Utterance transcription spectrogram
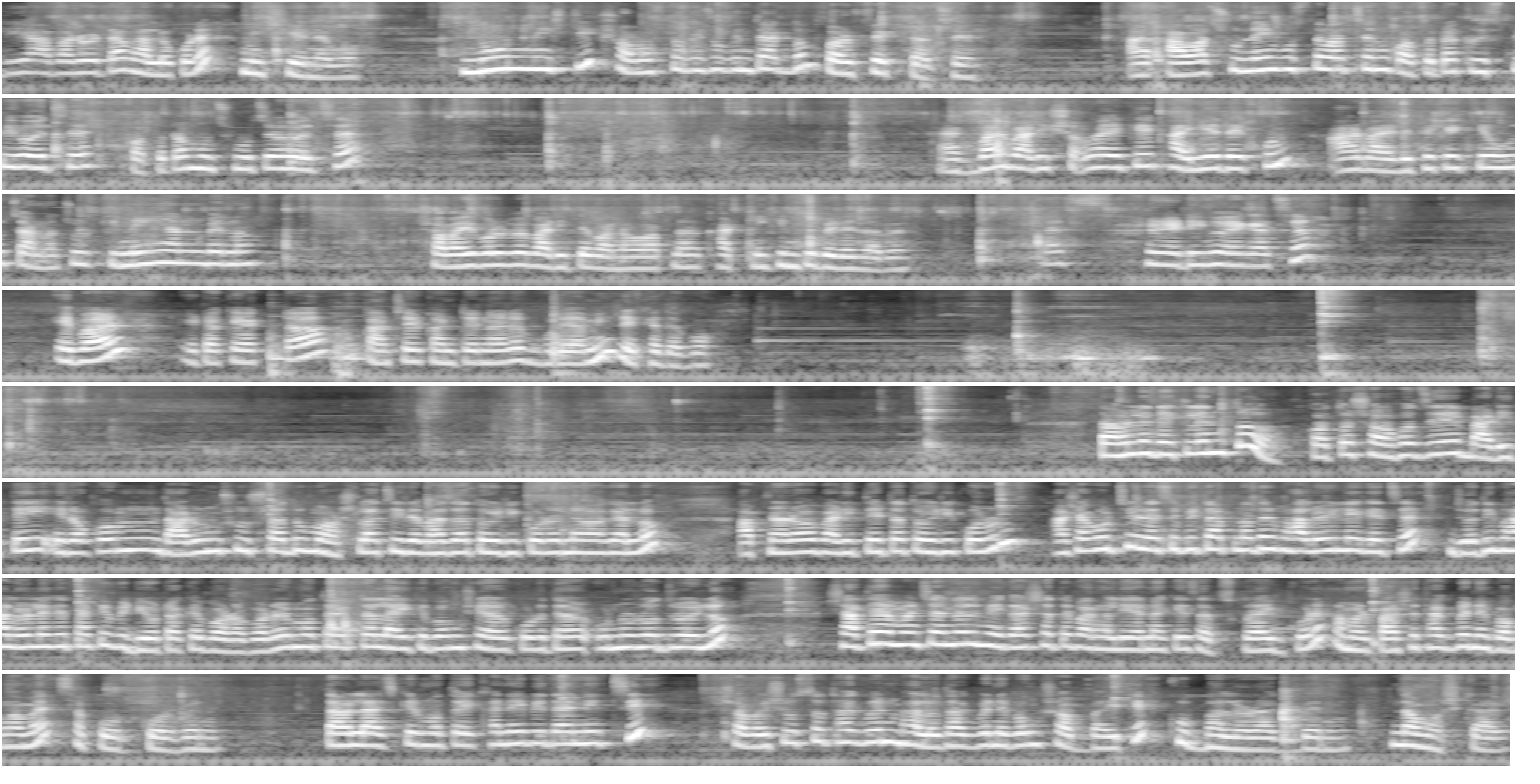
দিয়ে আবারও এটা ভালো করে মিশিয়ে নেব। নুন, মিষ্টি, সমস্ত কিছু কিন্তু একদম পারফেক্ট আছে। আর আওয়াজ শুনেই বুঝতে পারছেন কতটা ক্রিস্পি হয়েছে, কতটা মুচমুচে হয়েছে। একবার বাড়ির সবাইকে খাইয়ে দেখুন, আর বাইরে থেকে কেউ চানাচুর কিনেই আনবে না। সবাই বলবে, বাড়িতে বানাবো আপনার খাটনি কিন্তু বেড়ে যাবে। ব্যাস। রেডি হয়ে গেছে। এবার এটাকে একটা কাঁচের কন্টেনারে ভরে আমি রেখে দেব। তাহলে দেখলেন তো, কত সহজে বাড়িতেই এরকম দারুণ সুস্বাদু মশলা চিড়ে ভাজা তৈরি করে নেওয়া গেল। আপনারাও বাড়িতে এটা তৈরি করুন। আশা করছি রেসিপিটা আপনাদের ভালোই লেগেছে। যদি ভালো লেগে থাকে ভিডিওটাকে বরাবরের মতো একটা লাইক এবং শেয়ার করে দেওয়ার অনুরোধ রইল। সাথে আমার চ্যানেল মেগার সাথে বাঙালিয়ানাকে সাবস্ক্রাইব করে আমার পাশে থাকবেন এবং আমায় সাপোর্ট করবেন। তাহলে আজকের মতো এখানেই বিদায় নিচ্ছি। সবাই সুস্থ থাকবেন, ভালো থাকবেন এবং সবাইকে খুব ভালো রাখবেন। নমস্কার।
